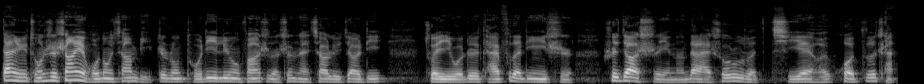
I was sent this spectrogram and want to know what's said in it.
但与从事商业活动相比，这种土地利用方式的生产效率较低。所以，我对财富的定义是：睡觉时也能带来收入的企业和或资产。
